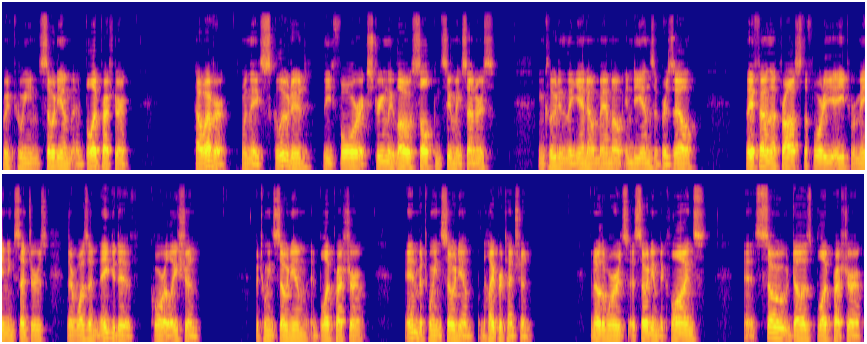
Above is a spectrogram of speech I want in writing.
between sodium and blood pressure. However, when they excluded the four extremely low salt-consuming centers, including the Yanomamo Indians of Brazil, they found that across the 48 remaining centers there was a negative correlation between sodium and blood pressure and between sodium and hypertension. In other words, as sodium declines, eh, so does blood pressure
